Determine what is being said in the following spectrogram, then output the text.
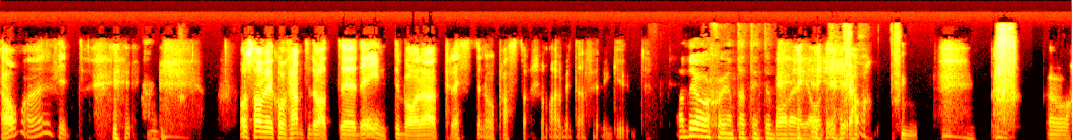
Ja, det är fint. Och så har vi kommit fram till då att eh, det är inte bara prästen och pastorn som arbetar för Gud. Ja det var skönt att det inte bara är jag. ja. Ja.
